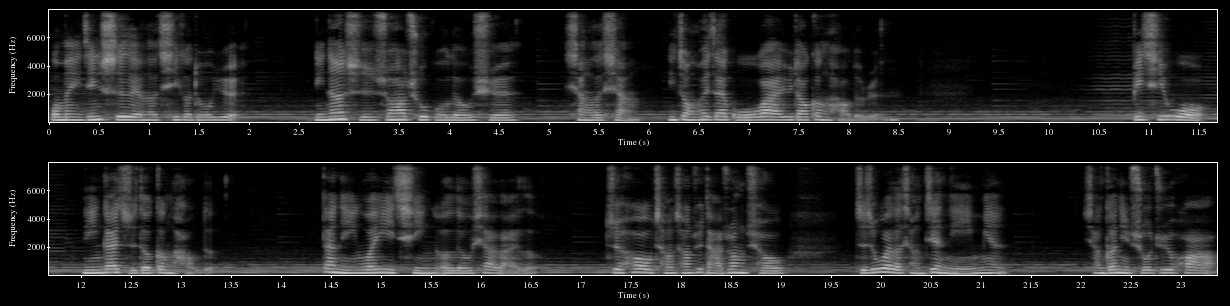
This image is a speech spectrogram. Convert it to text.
我们已经失联了七个多月。你那时说要出国留学，想了想，你总会在国外遇到更好的人。比起我，你应该值得更好的。但你因为疫情而留下来了。之后常常去打撞球，只是为了想见你一面，想跟你说句话，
